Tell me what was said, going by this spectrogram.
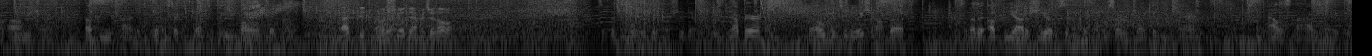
Up Um, B trying. To get the second jump to maybe follow up. That did no shield damage at all. It's invincible. It gives no shield damage. There's the up air. No continuation off that. There's another up B out of shield. just looking for any sort of junk that he can. Alice not having any of it.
